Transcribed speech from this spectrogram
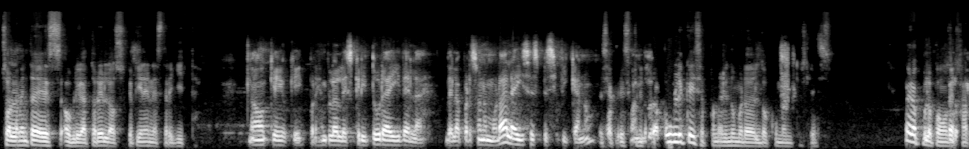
Solamente es obligatorio los que tienen estrellita. Ah, ok, ok. Por ejemplo, la escritura ahí de la, de la persona moral, ahí se especifica, ¿no? Exacto, escritura pública y se pone el número del documento, si es. Pero lo podemos dejar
